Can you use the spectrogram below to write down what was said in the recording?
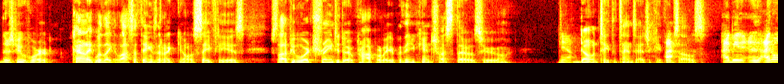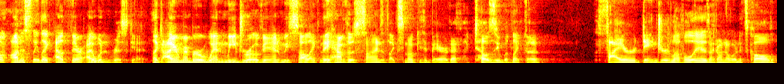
there's people who are kind of like with like lots of things that are like, you know safety is there's a lot of people who are trained to do it properly, but then you can't trust those who Yeah. don't take the time to educate themselves. I mean, I don't honestly like out there. I wouldn't risk it. Like I remember when we drove in, we saw like they have those signs of like Smokey the Bear that like tells you what like the fire danger level is. I don't know what it's called,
